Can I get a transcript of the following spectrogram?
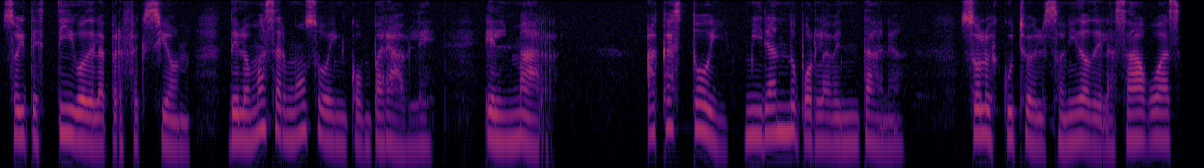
Soy testigo de la perfección, de lo más hermoso e incomparable, el mar. Acá estoy mirando por la ventana, Solo escucho el sonido de las aguas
